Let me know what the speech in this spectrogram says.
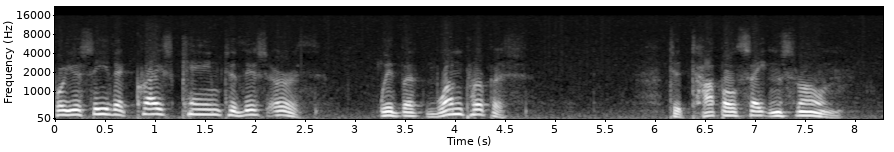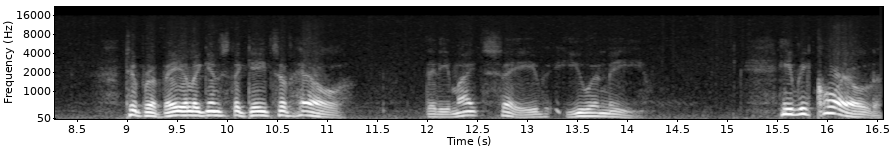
For you see that Christ came to this earth with but one purpose to topple Satan's throne, to prevail against the gates of hell, that he might save you and me. He recoiled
